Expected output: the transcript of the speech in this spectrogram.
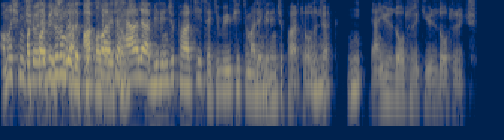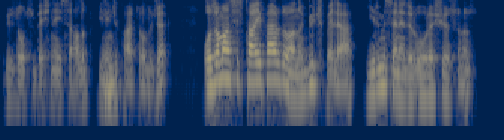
Ama şimdi AK şöyle Parti bir durum var. AK Parti yaşanmış. hala birinci parti ise ki büyük ihtimalle Hı hı. birinci parti hı. olacak. Hı hı. Yani %32, %33, %35 neyse alıp birinci parti olacak. O zaman siz Tayyip Erdoğan'ı güç bela 20 senedir uğraşıyorsunuz.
